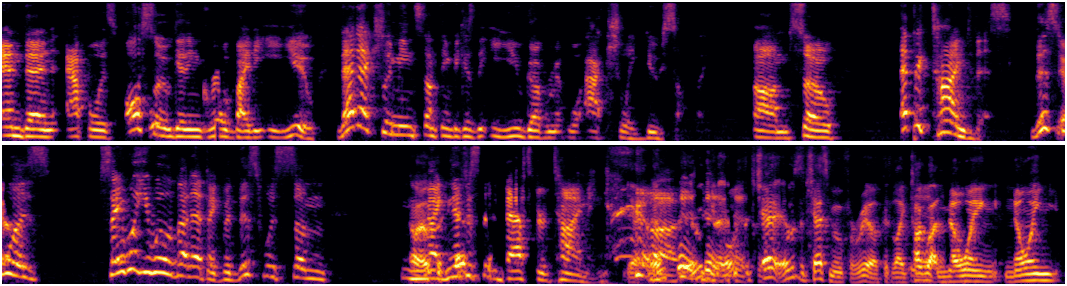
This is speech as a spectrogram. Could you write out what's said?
And then Apple is also getting grilled by the EU. That actually means something because the EU government will actually do something. Um, so Epic timed this. This Yeah. was say what you will about Epic, but this was some Oh, it was- magnificent bastard timing. yeah, Uh, it, was, it was a chess, it was a chess move for real. Because like talk Yeah. about knowing knowing.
